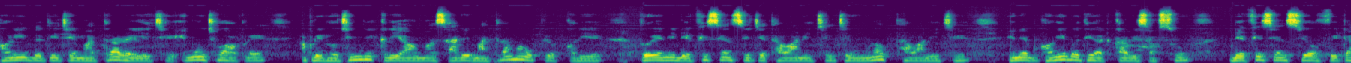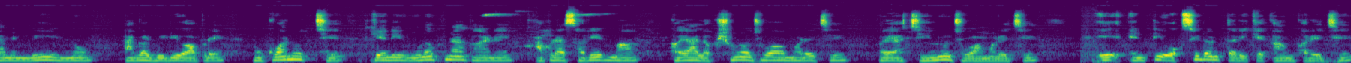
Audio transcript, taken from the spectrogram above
ઘણી બધી જે માત્રા રહેલી છે, એનો જો આપણે આપણી રોજિંદી ક્રિયાઓમાં સારી માત્રામાં ઉપયોગ કરીએ, તો એની ડેફિશિયન્સી જે થવાની છે, જે ઉણપ થવાની છે, એને ઘણી બધી અટકાવી શકશું. ડેફિશિયન્સી ઓફ વિટામિન બીનો આગળ વીડિયો આપણે મૂકવાનો જ છે કે એની ઉણપના કારણે આપણા શરીરમાં કયા લક્ષણો જોવા મળે છે, કયા ચિહ્નો જોવા મળે છે. એ એન્ટીઓક્સિડન્ટ તરીકે કામ કરે છે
